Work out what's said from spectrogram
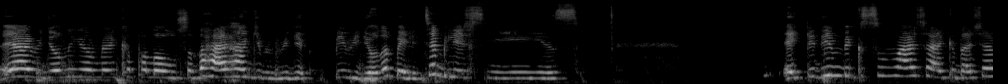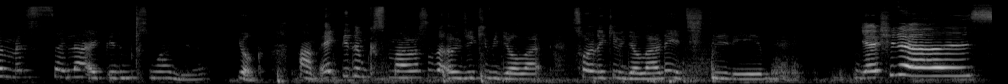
eğer videonun yorumları kapalı olursa da herhangi bir video bir videoda belirtebilirsiniz. Eklediğim bir kısım varsa arkadaşlar mesela eklediğim kısım var mı? Yok. Tamam eklediğim kısımlar varsa da önceki videolar, sonraki videolarda yetiştiririm. Görüşürüz.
